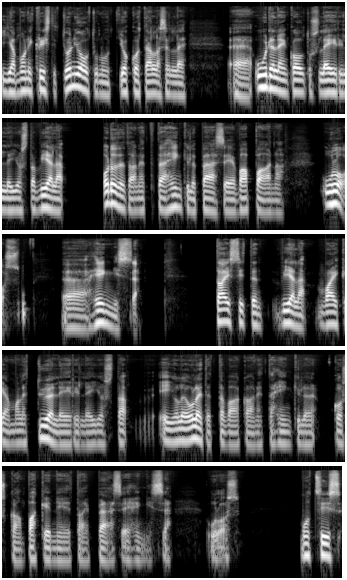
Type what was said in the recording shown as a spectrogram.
ja moni kristitty on joutunut joko tällaiselle uudelleenkoulutusleirille, josta vielä odotetaan, että tämä henkilö pääsee vapaana ulos hengissä – tai sitten vielä vaikeammalle työleirille, josta ei ole oletettavaakaan, että henkilö koskaan pakenee tai pääsee hengissä ulos. Mutta siis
